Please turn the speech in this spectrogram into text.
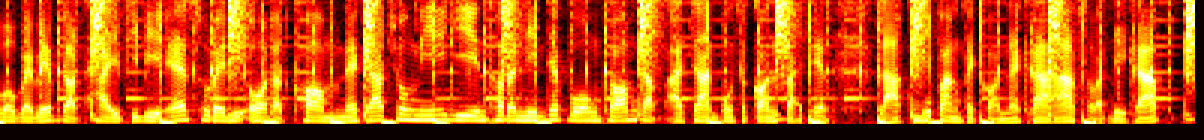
www.thaipbsradio.com นะครับ ช่วงนี้ยีนทรณินเทพวงศ์พร้อมกับอาจารย์พงศกรสายเพชรลาคุณผู้ฟังไปก่อนนะครับ สวัสดีครับ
